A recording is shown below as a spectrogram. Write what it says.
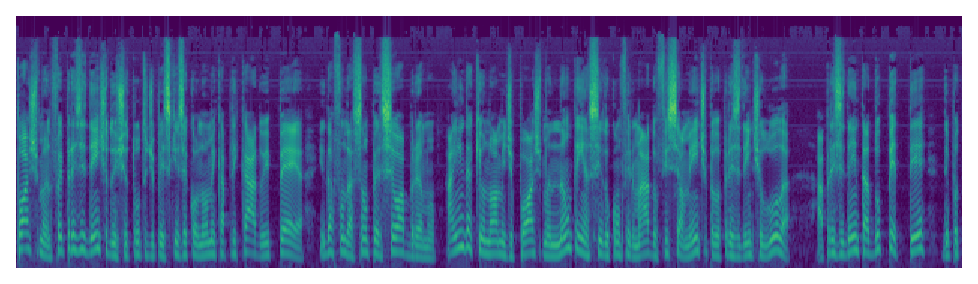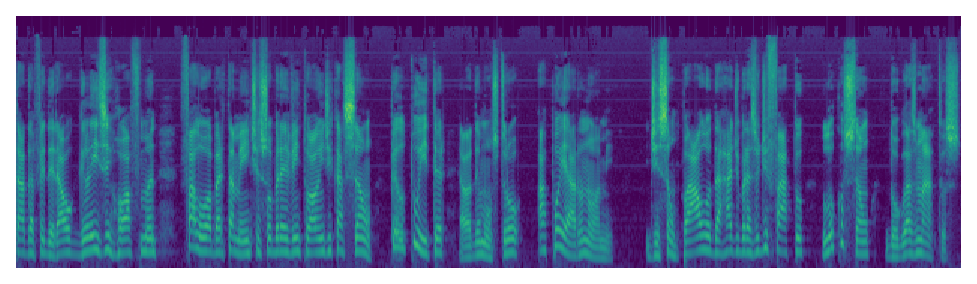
Postman foi presidente do Instituto de Pesquisa Econômica Aplicado, IPEA, e da Fundação Perseu Abramo. Ainda que o nome de Postman não tenha sido confirmado oficialmente pelo presidente Lula, a presidenta do PT, deputada federal Gleisi Hoffmann, falou abertamente sobre a eventual indicação. Pelo Twitter, ela demonstrou apoiar o nome. De São Paulo, da Rádio Brasil de Fato, locução Douglas Matos.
